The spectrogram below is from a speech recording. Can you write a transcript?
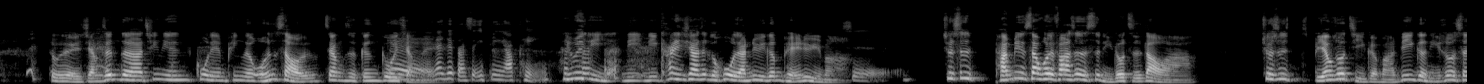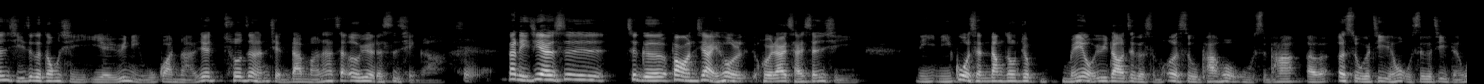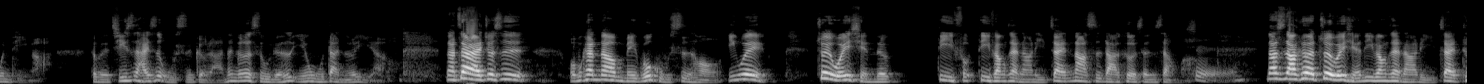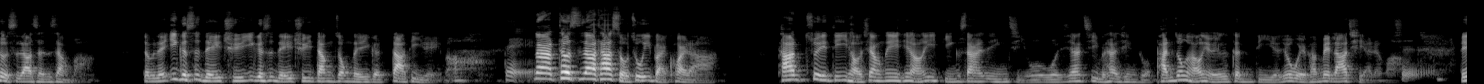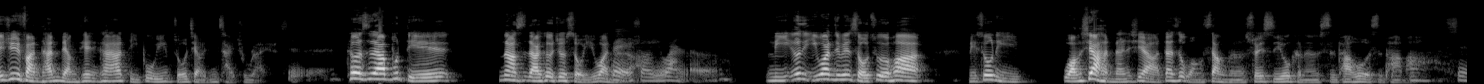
对不对？讲真的啊，今年过年拼了，我很少这样子跟各位讲哎，那就表示一定要拼，因为你 你你看一下这个获然率跟赔率嘛，是，就是盘面上会发生的事你都知道啊，就是比方说几个嘛，第一个你说升息这个东西也与你无关呐，因为说这很简单嘛，那在二月的事情啊，是，那你既然是这个放完假以后回来才升息。你你过程当中就没有遇到这个什么二十五趴或五十趴，呃，二十五个基点或五十个基点的问题嘛？对不对？其实还是五十个啦，那个二十五个是烟雾弹而已啊。那再来就是我们看到美国股市哈、哦，因为最危险的地方地方在哪里？在纳斯达克身上嘛。是。纳斯达克最危险的地方在哪里？在特斯拉身上嘛，对不对？一个是雷区，一个是雷区当中的一个大地雷嘛。哦、对。那特斯拉它守住一百块啦，它最低好像那一天好像一零三还是零几，我我现在记不太清楚。盘中好像有一个更低的，就尾盘被拉起来了嘛。是，连续反弹两天，你看它底部已经左脚已经踩出来了。是，特斯拉不跌，纳斯达克就守一万了。对，守一万了。你而且一万这边守住的话，你说你往下很难下，但是往上呢，随时有可能十趴或者十趴嘛。哦，是。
